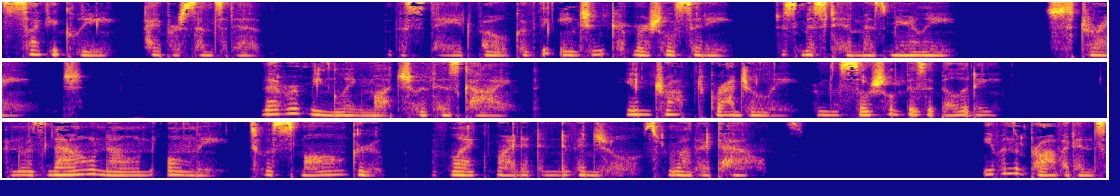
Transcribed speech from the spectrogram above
psychically hypersensitive, but the staid folk of the ancient commercial city dismissed him as merely strange. Never mingling much with his kind, he had dropped gradually from the social visibility and was now known only to a small group of like minded individuals from other towns. Even the Providence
